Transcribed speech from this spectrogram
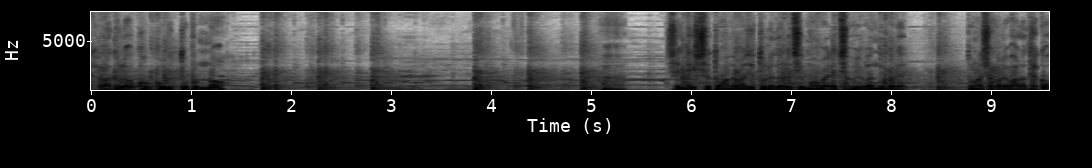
খেলাধুলাও খুব গুরুত্বপূর্ণ। হ্যাঁ সেই দৃশ্য তোমাদের মাঝে তুলে ধরেছি, মোবাইলে ছবি বন্দি করে। তোমরা সকলে ভালো থেকো।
